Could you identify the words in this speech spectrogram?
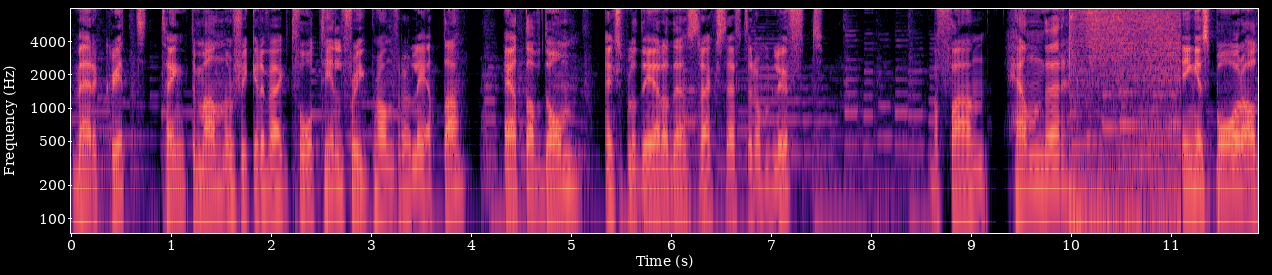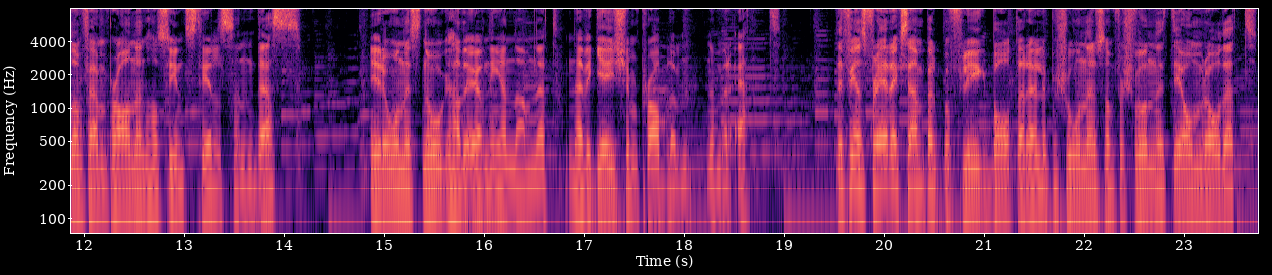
Märkligt, tänkte man och skickade iväg två till flygplan för att leta. Ett av dem exploderade strax efter de lyft. Vad fan händer? Inget spår av de fem planen har synts till sedan dess. Ironiskt nog hade övningen namnet Navigation Problem nummer 1. Det finns fler exempel på flyg, båtar eller personer som försvunnit i området.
